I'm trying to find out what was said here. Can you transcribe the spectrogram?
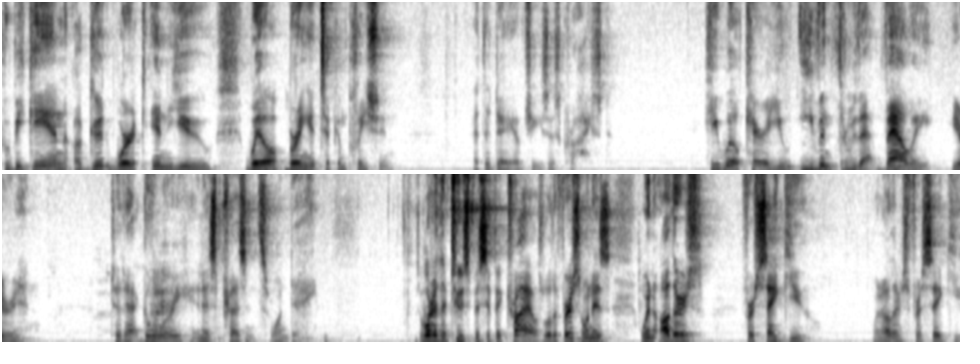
who began a good work in you will bring it to completion at the day of Jesus Christ. He will carry you even through that valley you're in to that glory in His presence one day. So, what are the two specific trials? Well, the first one is when others forsake you. When others forsake you.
